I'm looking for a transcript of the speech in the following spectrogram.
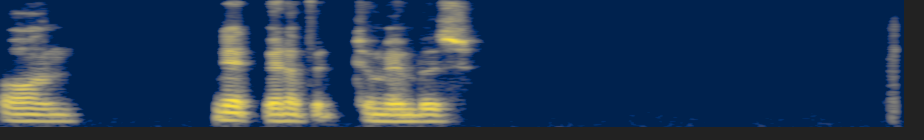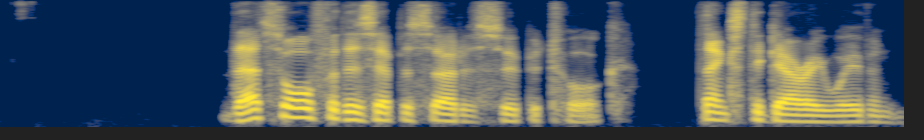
on net benefit to members. That's all for this episode of Super Talk. Thanks to Garry Weaven.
